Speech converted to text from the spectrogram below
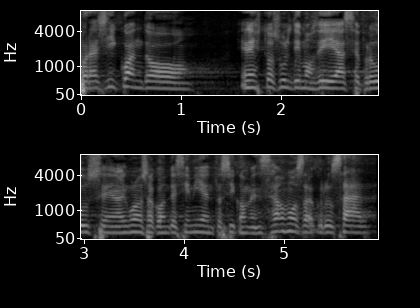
por allí cuando en estos últimos días se producen algunos acontecimientos y comenzamos a cruzar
